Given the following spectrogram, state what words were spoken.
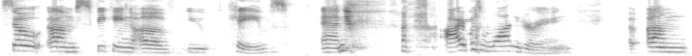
So, um, speaking of you caves, and I was wondering, um,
